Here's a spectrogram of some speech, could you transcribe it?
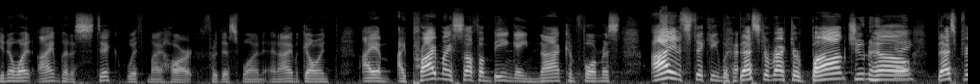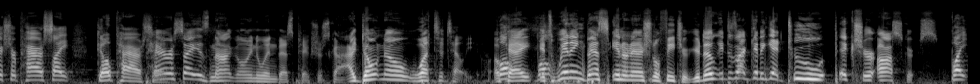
you know what? I'm going to stick with my heart for this one, and I'm going. I am. I pride myself on being a nonconformist. I am sticking with Best Director Bong Joon Ho, Okay. Best Picture Parasite. Go Parasite. Parasite is not going to win Best Picture, Scott. I don't know what to tell you. Well- Okay, well- it's winning Best International Feature. You're don't, it's not going to get two picture Oscars. But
